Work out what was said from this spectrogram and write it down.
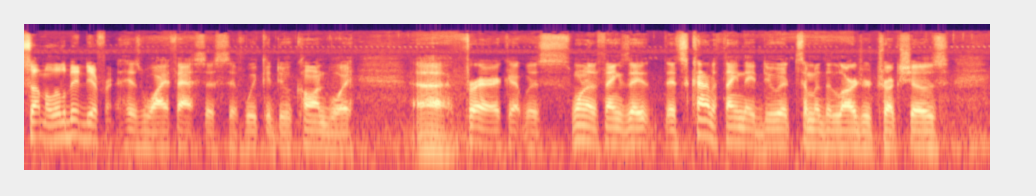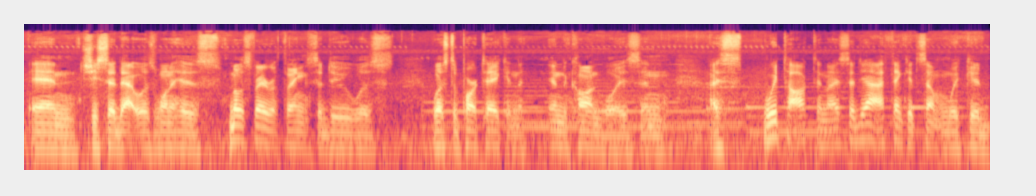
something a little bit different. His wife asked us if we could do a convoy. Uh, for Eric, it was one of the things they, it's kind of a thing they do at some of the larger truck shows. And she said that was one of his most favorite things to do was, was to partake in the, in the convoys. And I, we talked and I said, yeah, I think it's something we could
